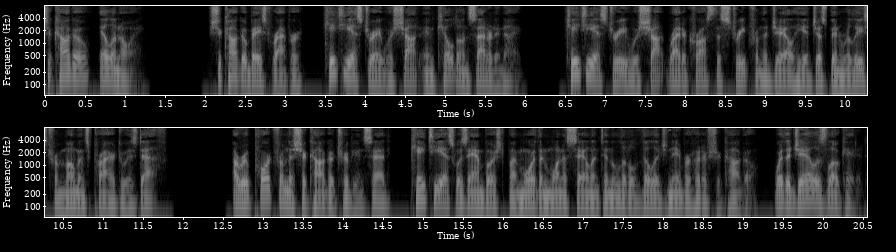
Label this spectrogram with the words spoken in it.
Chicago, Illinois. Chicago based rapper, KTS Dre was shot and killed on Saturday night. KTS Dre was shot right across the street from the jail he had just been released from moments prior to his death. A report from the Chicago Tribune said KTS was ambushed by more than one assailant in the Little Village neighborhood of Chicago, where the jail is located.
